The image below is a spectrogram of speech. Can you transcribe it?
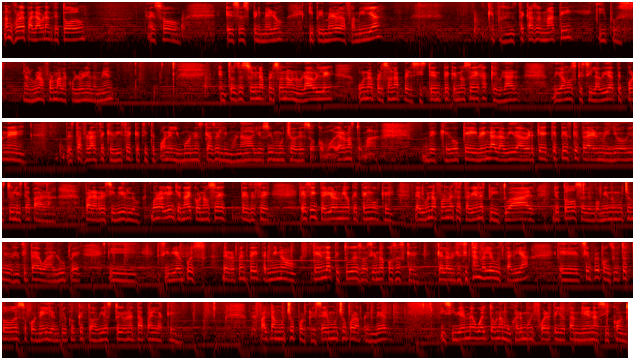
una mujer de palabra ante todo. Eso, eso es primero. Y primero la familia, que pues en este caso es Mati y pues de alguna forma la colonia también. Entonces soy una persona honorable, una persona persistente que no se deja quebrar. Digamos que si la vida te pone esta frase que dice que si te pone limones, que haces limonada, yo soy mucho de eso, como de armas tomar de que, ok, venga la vida, a ver qué, qué tienes que traerme, yo, yo estoy lista para, para recibirlo. Bueno, alguien que nadie conoce desde ese, ese interior mío que tengo, que de alguna forma es hasta bien espiritual, yo todo se lo encomiendo mucho a mi Virgencita de Guadalupe y si bien pues de repente termino teniendo actitudes o haciendo cosas que, que a la Virgencita no le gustaría, eh, siempre consulto todo eso con ella. Yo creo que todavía estoy en una etapa en la que me falta mucho por crecer, mucho por aprender. Y si bien me he vuelto una mujer muy fuerte, yo también así con,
